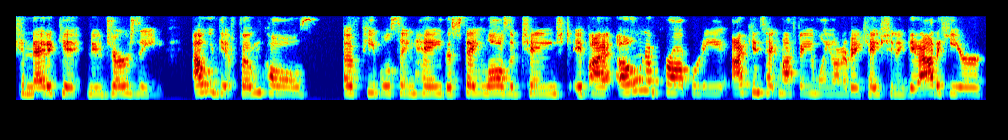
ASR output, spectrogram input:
Connecticut, New Jersey. I would get phone calls of people saying, "Hey, the state laws have changed. If I own a property, I can take my family on a vacation and get out of here."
